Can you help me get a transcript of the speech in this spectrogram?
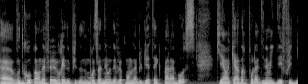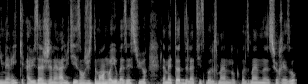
Euh, votre groupe a en effet œuvré depuis de nombreuses années au développement de la bibliothèque Palabos, qui est un cadre pour la dynamique des fluides numériques à usage général, utilisant justement un noyau basé sur la méthode de Lattice Boltzmann, donc Boltzmann euh, sur réseau.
